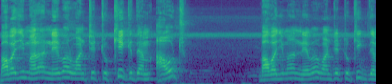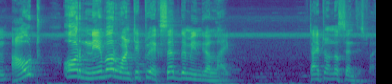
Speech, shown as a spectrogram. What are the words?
Babaji Maharaj never wanted to kick them out. Babaji Maharaj never wanted to kick them out or never wanted to accept them in their life. Try to understand this point.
